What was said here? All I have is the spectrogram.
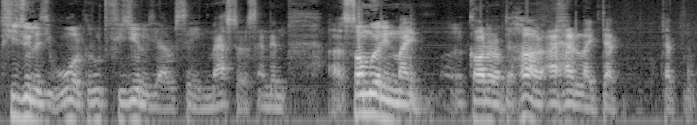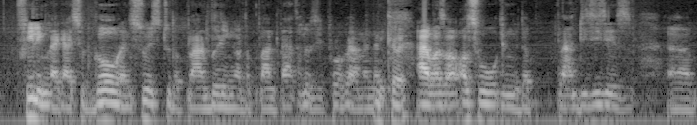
physiology work, root physiology, I would say, in masters, and then uh, somewhere in my uh, corner of the heart, I had like that that feeling like I should go and switch to the plant breeding or the plant pathology program, and then Okay. I was also working with the plant diseases um,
